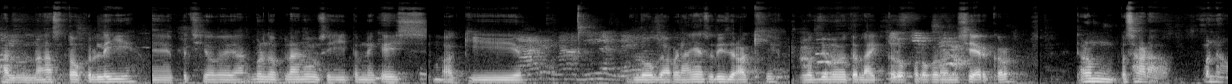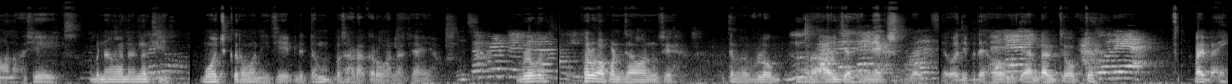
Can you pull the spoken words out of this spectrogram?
ખાલી નાસ્તો કરી લઈએ. અને પછી હવે આગળનો પ્લાન શું છે એ તમને કહીશ. બાકી બ્લોગ આપણે અહીંયા સુધી જ રાખીએ. બ્લોગ ગમ્યો તો લાઈક કરો ફોલો કરો અને શેર કરો. ધર્મ પસાડા બનાવવાના છે. બનાવવાના નથી. મોજ કરવાની છે એટલે ધમ પસાડા કરવાના છે અહીંયા. બરોબર? ફરવા પણ જવાનું છે. તમે બ્લોગ મારા આવી જાય નેક્સ્ટ બ્લોગ એ બધી બધા હોવાનું ધ્યાન રાખજો ઓકે બાય બાય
